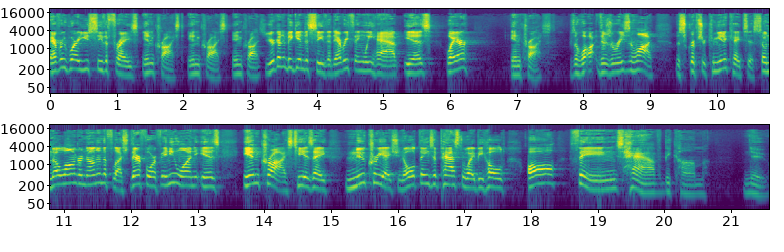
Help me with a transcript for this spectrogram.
everywhere you see the phrase in Christ, in Christ, in Christ, you're going to begin to see that everything we have is where? In Christ. There's a, there's a reason why the scripture communicates this. So, no longer known in the flesh. Therefore, if anyone is in Christ, he is a new creation. Old things have passed away. Behold, all things have become new.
